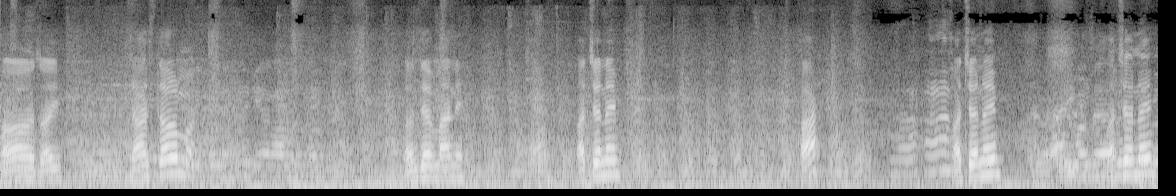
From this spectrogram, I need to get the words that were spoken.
Oh, sorry. Stand still, man. Don't have money. What's your name? Huh? What's your name? What's your name?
